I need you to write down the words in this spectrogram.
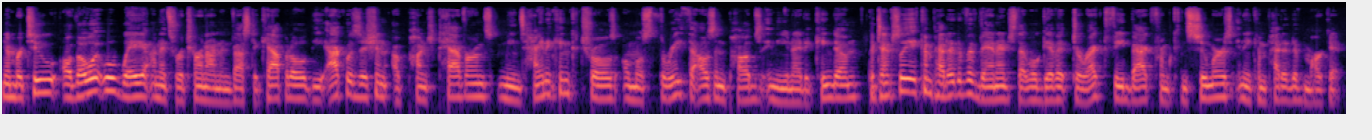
Number two, although it will weigh on its return on invested capital, the acquisition of Punch Taverns means Heineken controls almost 3,000 pubs in the United Kingdom, potentially a competitive advantage that will give it direct feedback from consumers in a competitive market.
